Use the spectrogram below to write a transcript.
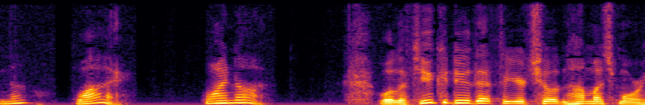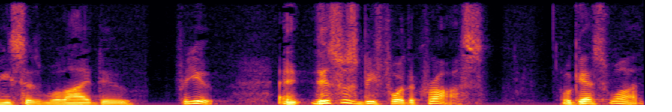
No. Why? Why not? Well, if you could do that for your children, how much more, he says, will I do for you? And this was before the cross. Well, guess what?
